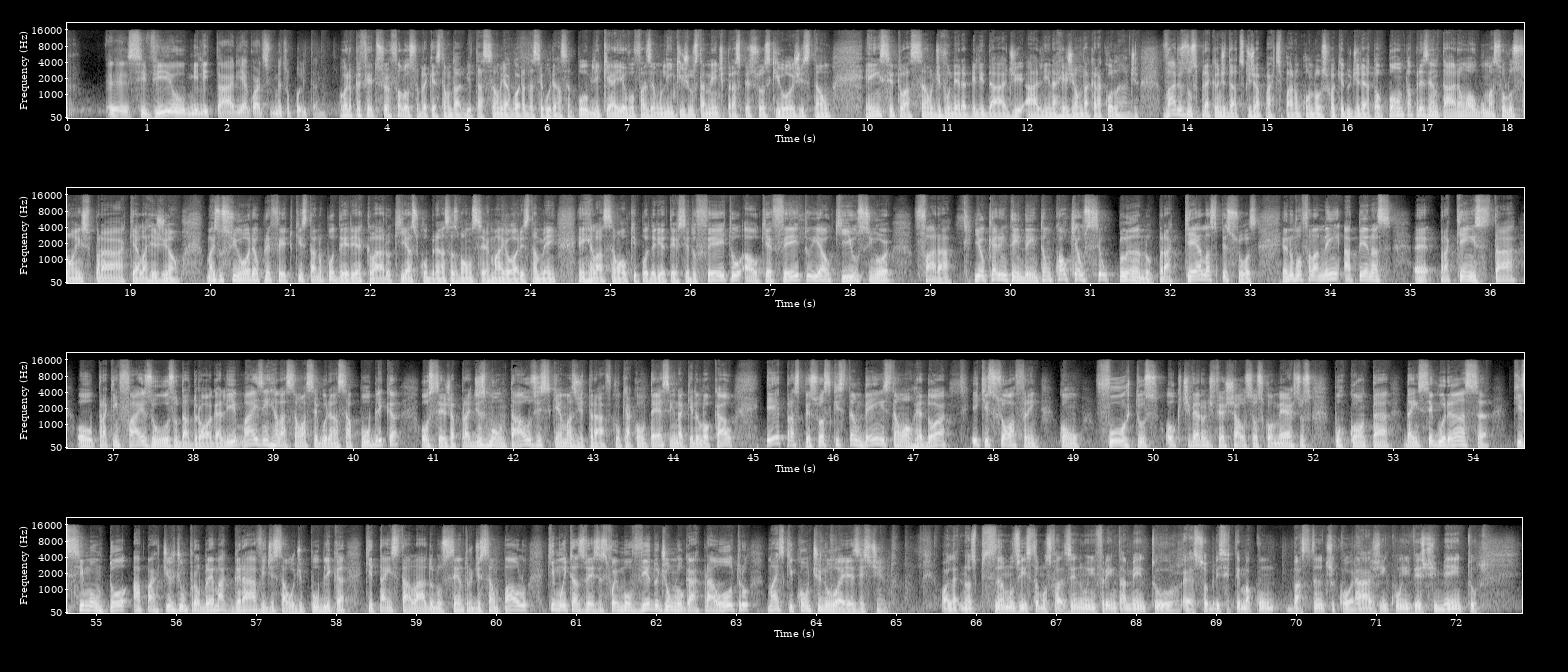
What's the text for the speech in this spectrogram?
eh, civil, militar e a Guarda Civil Metropolitana. Agora, prefeito, o senhor falou sobre a questão da habitação e agora da segurança pública, e aí eu vou fazer um link justamente para as pessoas que hoje estão em situação de vulnerabilidade ali na região da Cracolândia. Vários dos pré-candidatos que já participaram conosco aqui do Direto ao Ponto apresentaram algumas soluções para aquela região. Mas o senhor é o prefeito que está no poder, e é claro que as cobranças vão ser maiores também em relação ao que poderia ter sido feito, ao que é feito e ao que o senhor fará. E eu quero entender, então, então, qual que é o seu plano para aquelas pessoas? Eu não vou falar nem apenas é, para quem está ou para quem faz o uso da droga ali, mas em relação à segurança pública, ou seja, para desmontar os esquemas de tráfico que acontecem naquele local e para as pessoas que também estão ao redor e que sofrem com furtos ou que tiveram de fechar os seus comércios por conta da insegurança que se montou a partir de um problema grave de saúde pública que está instalado no centro de São Paulo, que muitas vezes foi movido de um lugar para outro, mas que continua existindo? Olha, nós precisamos e estamos fazendo um enfrentamento é, sobre esse tema com bastante coragem, com investimento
